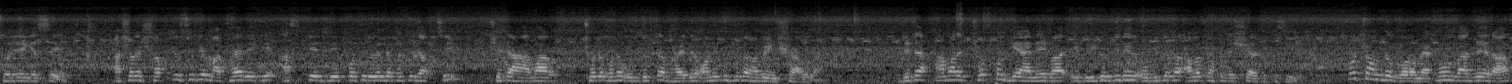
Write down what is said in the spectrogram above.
ছড়িয়ে গেছে, আসলে সব কিছুকে মাথায় রেখে আজকের যে প্রতিবেদনটা করতে যাচ্ছি, সেটা আমার ছোটোখাটো উদ্যোক্তা ভাইদের অনেক উপকার হবে ইনশাআল্লাহ। যেটা আমার ছোট্ট জ্ঞানে বা এই দীর্ঘদিনের অভিজ্ঞতার আলোকে আপনাদের শেয়ার করতেছি। প্রচণ্ড গরম, এখন বাজে রাত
